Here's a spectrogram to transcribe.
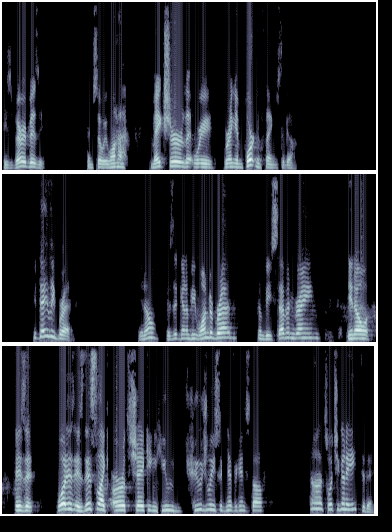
He's very busy. And so we want to make sure that we bring important things to God. Your daily bread. You know, is it going to be Wonder Bread? It's Going to be seven grain? You know, is it, what is, is this like earth shaking, huge, hugely significant stuff? No, it's what you're going to eat today.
